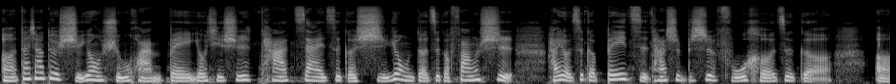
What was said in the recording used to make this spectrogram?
呃，大家对使用循环杯，尤其是它在这个使用的这个方式，还有这个杯子，它是不是符合这个。呃，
